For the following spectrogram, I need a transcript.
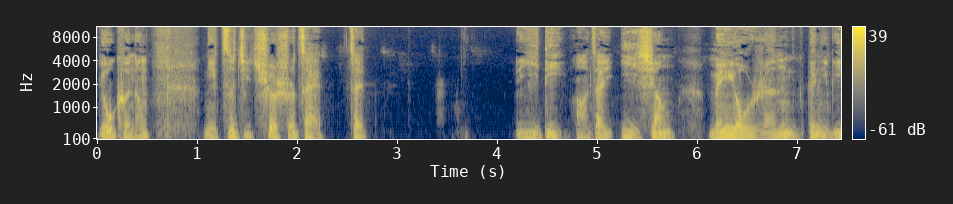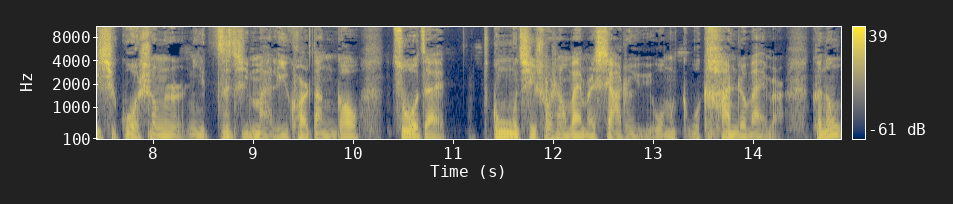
有可能你自己确实在在异地啊，在异乡，没有人跟你一起过生日，你自己买了一块蛋糕，坐在公共汽车上，外面下着雨，我们我看着外面，可能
